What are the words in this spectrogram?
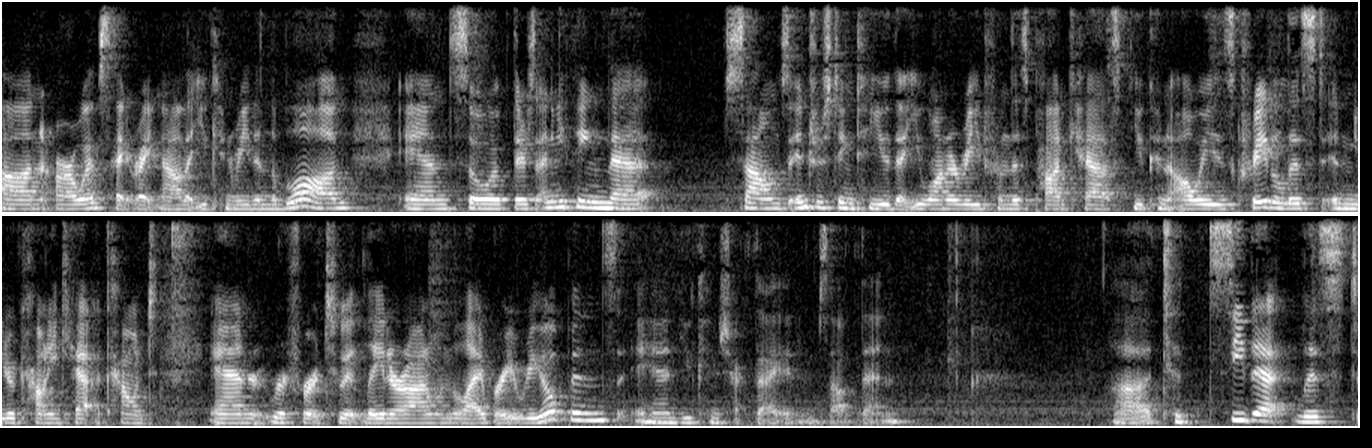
on our website right now that you can read in the blog. And so if there's anything that sounds interesting to you that you want to read from this podcast, you can always create a list in your County Cat account and refer to it later on when the library reopens, and you can check the items out then. Uh, to see that list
